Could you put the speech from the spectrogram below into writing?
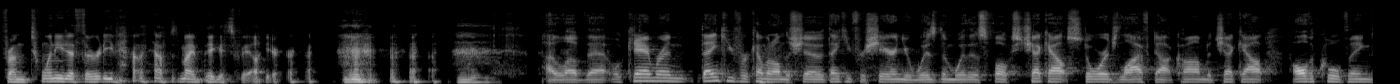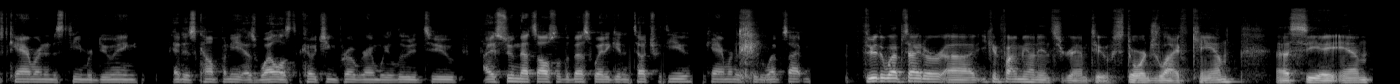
from 20 to 30, that, that was my biggest failure. I love that. Well, Cameron, thank you for coming on the show. Thank you for sharing your wisdom with us. Folks, check out storagelife.com to check out all the cool things Cameron and his team are doing at his company, as well as the coaching program we alluded to. I assume that's also the best way to get in touch with you, Cameron, is through the website through the website, or uh, you can find me on Instagram too, Storage Life Cam, uh, C A M.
